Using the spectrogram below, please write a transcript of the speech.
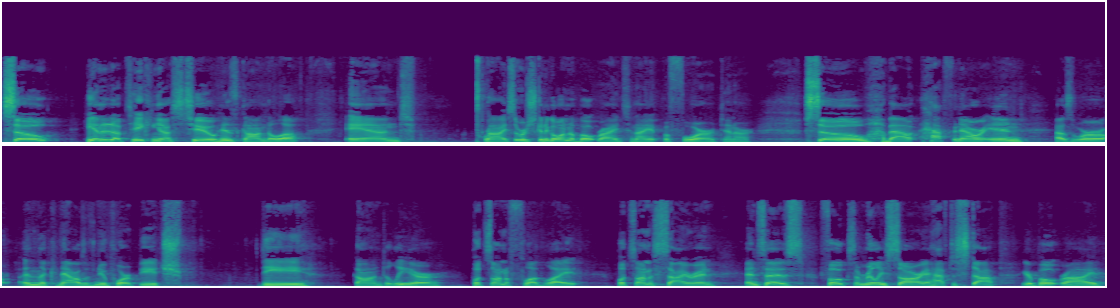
So he ended up taking us to his gondola, and uh, said, we're just going to go on a boat ride tonight before dinner. So, about half an hour in, as we're in the canals of Newport Beach, the gondolier puts on a floodlight, puts on a siren, and says, Folks, I'm really sorry. I have to stop your boat ride.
